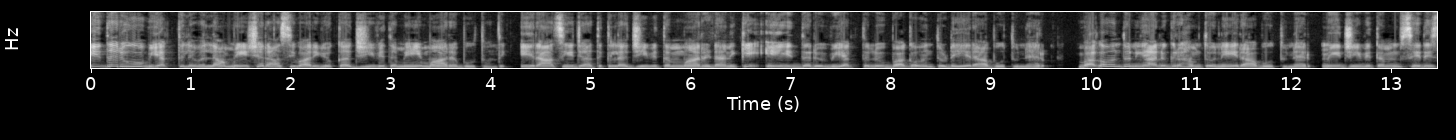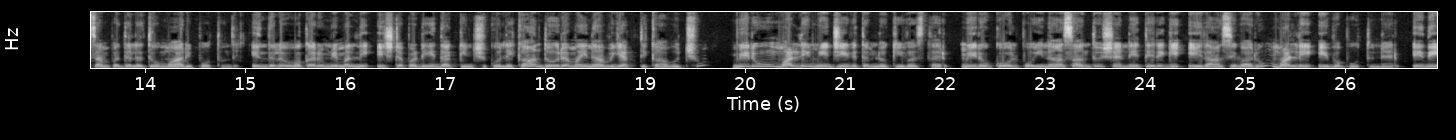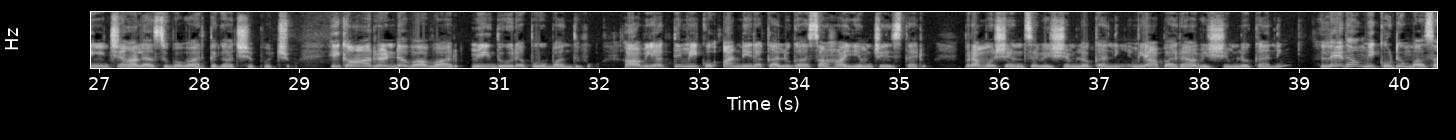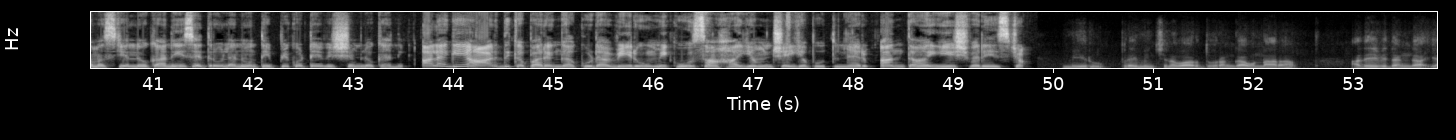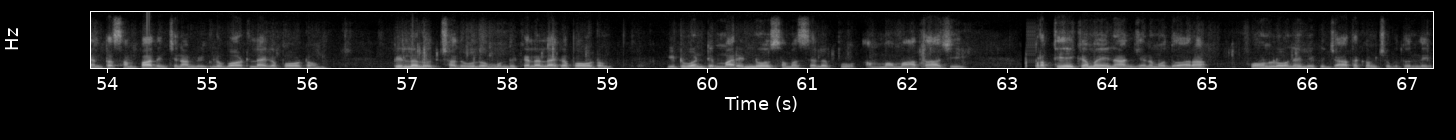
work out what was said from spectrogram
ఇద్దరు వ్యక్తుల వల్ల మేషరాశి వారి యొక్క జీవితమే మారబోతుంది. ఈ రాశి జాతకుల జీవితం మారడానికి ఈ ఇద్దరు వ్యక్తులు భగవంతుడే రాబోతున్నారు. భగవంతుని అనుగ్రహంతోనే రాబోతున్నారు. మీ జీవితం సిరి సంపదలతో మారిపోతుంది. ఇందులో ఒకరు మిమ్మల్ని ఇష్టపడి దక్కించుకోలేక దూరమైన వ్యక్తి కావచ్చు. వీరు మళ్ళీ మీ జీవితంలోకి వస్తారు. మీరు కోల్పోయిన సంతోషాన్ని తిరిగి ఈ రాశివారు మళ్ళీ ఇవ్వబోతున్నారు. ఇది చాలా శుభవార్తగా చెప్పొచ్చు. ఇక రెండవ వారు మీ దూరపు బంధువు. ఆ వ్యక్తి మీకు అన్ని రకాలుగా సహాయం చేస్తారు. ప్రమోషన్స్ విషయంలో కానీ వ్యాపార విషయంలో కానీ లేదా మీ కుటుంబ సమస్యల్లో కానీ శత్రువులను తిప్పికొట్టే విషయంలో కానీ. అలాగే ఆర్థిక పరంగా కూడా వీరు మీకు సహాయం చేయబోతున్నారు. అంతా ఈశ్వరేష్ట మీరు ప్రేమించిన వారు దూరంగా ఉన్నారా? అదేవిధంగా ఎంత సంపాదించినా మిగులుబాటు లేకపోవటం పిల్లలు చదువులో ముందుకెళ్ళలేకపోవటం ఇటువంటి మరెన్నో సమస్యలకు అమ్మ మాతాజీ ప్రత్యేకమైన అంజనము ద్వారా ఫోన్లోనే మీకు జాతకం చెబుతుంది.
